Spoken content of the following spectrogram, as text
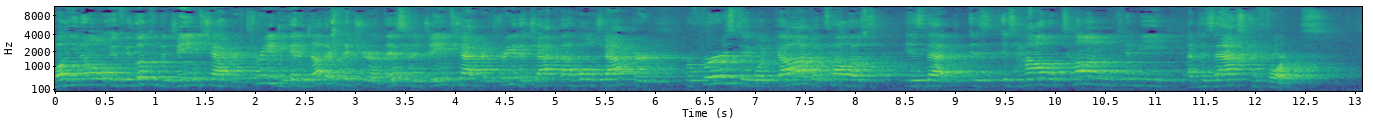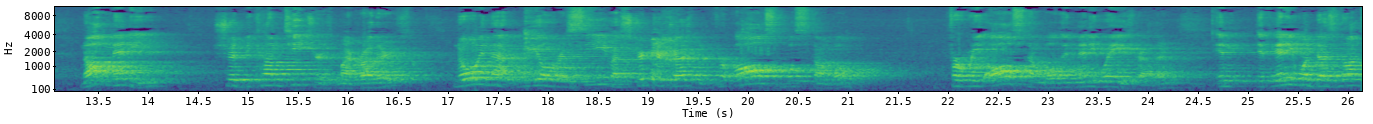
Well, you know, if we look into James chapter 3, we get another picture of this. And in James chapter 3, the chap that whole chapter refers to what God would tell us is that is, is how the tongue can be a disaster for us. Not many should become teachers, my brothers, knowing that we'll receive a stricter judgment. For all will stumble, for we all stumble in many ways, rather. If anyone does not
